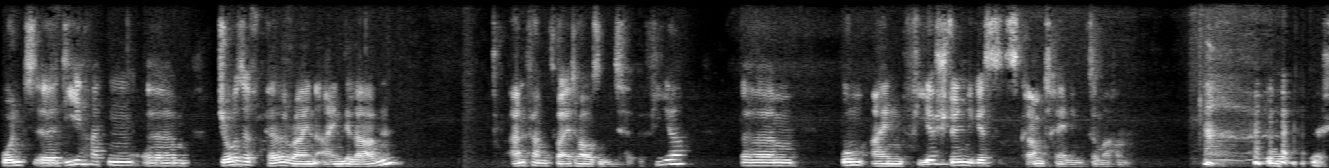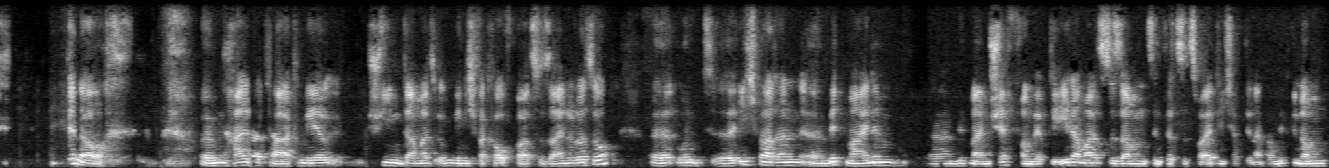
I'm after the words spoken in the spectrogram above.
Und äh, die hatten ähm, Joseph Pellrein eingeladen, Anfang 2004, ähm, um ein vierstündiges Scrum-Training zu machen. Und, äh, genau. Ein ähm, halber Tag. Mehr schien damals irgendwie nicht verkaufbar zu sein oder so. Äh, und äh, ich war dann äh, mit meinem, mit meinem Chef von web.de damals zusammen, sind wir zu zweit, ich habe den einfach mitgenommen,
